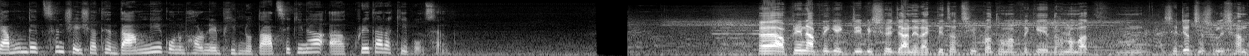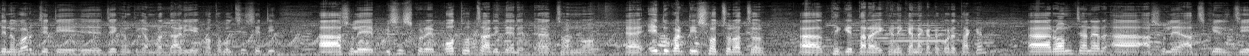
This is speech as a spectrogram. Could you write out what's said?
কেমন দেখছেন? সেই সাথে দাম নিয়ে কোনো ধরনের ভিন্নতা আছে কিনা? ক্রেতারা কি বলছেন? আফরিন, আপনাকে একটি বিষয় জানিয়ে রাখতে চাচ্ছি। প্রথম আপনাকে ধন্যবাদ। সেটি হচ্ছে আসলে শান্তিনগর, যেটি যেখান থেকে আমরা দাঁড়িয়ে কথা বলছি, সেটি আসলে বিশেষ করে পথচারীদের জন্য এই দোকানটি সচরাচর থেকে তারা এখানে কেনাকাটা করে থাকেন। রমজানের আসলে আজকের যে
